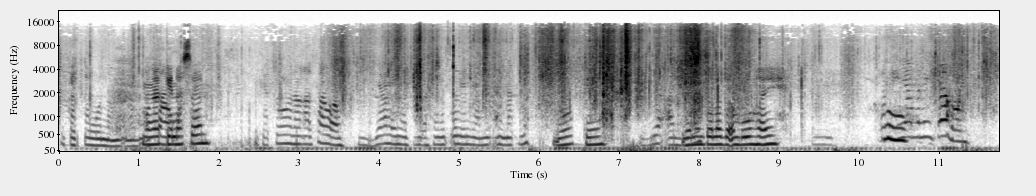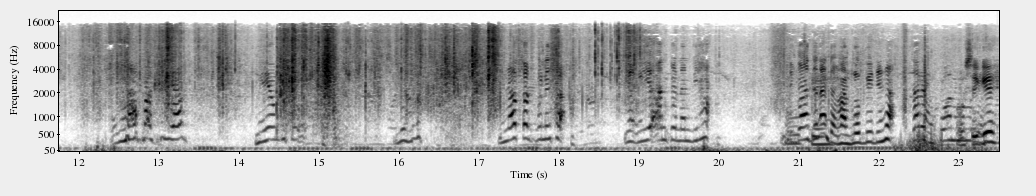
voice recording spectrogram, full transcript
ikatuon na mga Mga asawa. kinason. Ikatuon ng asawa, biyahe na sila sa kulin niya, may anak na. Okay. Biyaan. Ganun talaga ang buhay. Oh. Ang naman yung kahon. Kung napa siya, mayroon ito. Lubos. Inatag ko na siya. Yang iyaan ko ng diha. Inigaan ko Okay. na. O sige.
